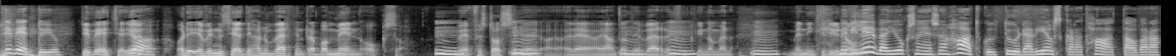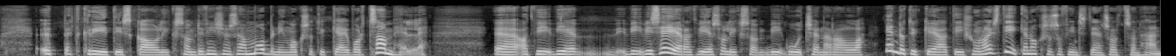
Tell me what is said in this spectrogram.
Det vet du ju. Det vet jag, ja. Ja. Och det, jag vill nu säga att det har nog verkligen drabbat män också. Men förstås är det, eller jag antar att det är värre för kvinnor, men, men inte det ju Men vi lever ju också i en sån hatkultur där vi älskar att hata och vara öppet kritiska. Och liksom, det finns ju en sån mobbning också tycker jag i vårt samhälle. Eh, Att vi, vi, är, vi, vi säger att vi är så liksom, vi godkänner alla. Ändå tycker jag att i journalistiken också så finns det en sorts sån här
